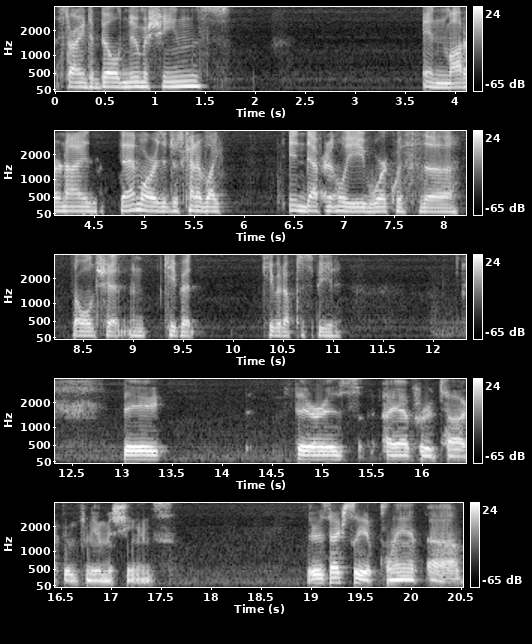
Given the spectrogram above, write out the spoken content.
starting to build new machines and modernize them, or is it just kind of like indefinitely work with the the old shit and keep it keep it up to speed? They, there is. I have heard talk of new machines. There's actually a plant. Uh,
